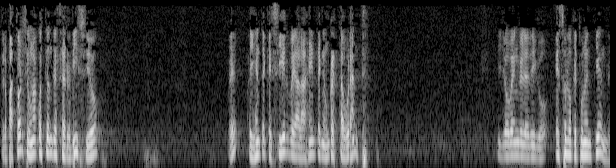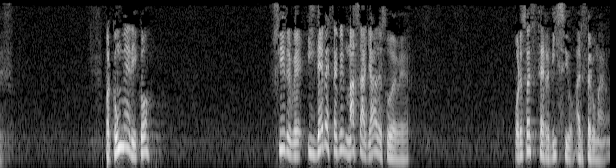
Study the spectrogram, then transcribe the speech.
pero pastor, si es una cuestión de servicio, ¿eh? hay gente que sirve a la gente en un restaurante. Y yo vengo y le digo, eso es lo que tú no entiendes. Porque un médico sirve y debe servir más allá de su deber. Por eso es servicio al ser humano.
